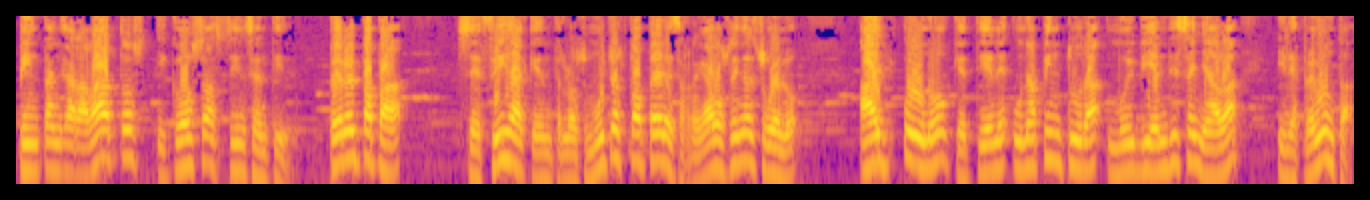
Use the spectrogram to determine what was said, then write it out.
pintan garabatos y cosas sin sentido. Pero el papá se fija que entre los muchos papeles regados en el suelo hay uno que tiene una pintura muy bien diseñada y les pregunta,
